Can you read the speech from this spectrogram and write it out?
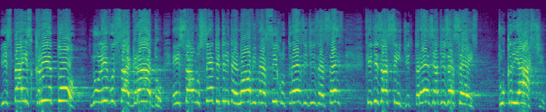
Está escrito no livro sagrado, em Salmo 139, versículo 13 e 16, que diz assim: de 13 a 16: Tu criaste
